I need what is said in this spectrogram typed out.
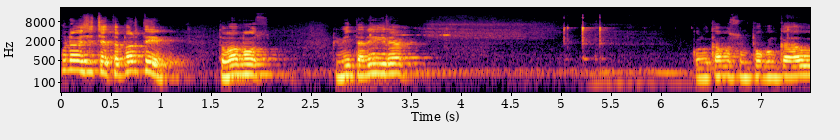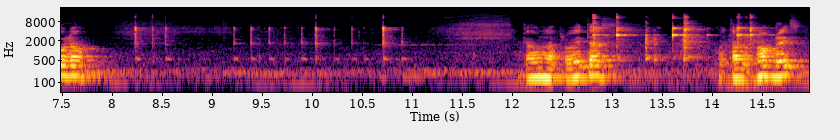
Una vez hecha esta parte, tomamos pimienta negra, colocamos un poco en cada uno, cada una de las probetas, donde están los nombres.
